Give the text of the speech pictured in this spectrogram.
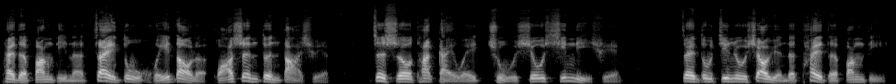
泰德·邦迪呢再度回到了华盛顿大学，这时候他改为主修心理学。再度进入校园的泰德·邦迪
